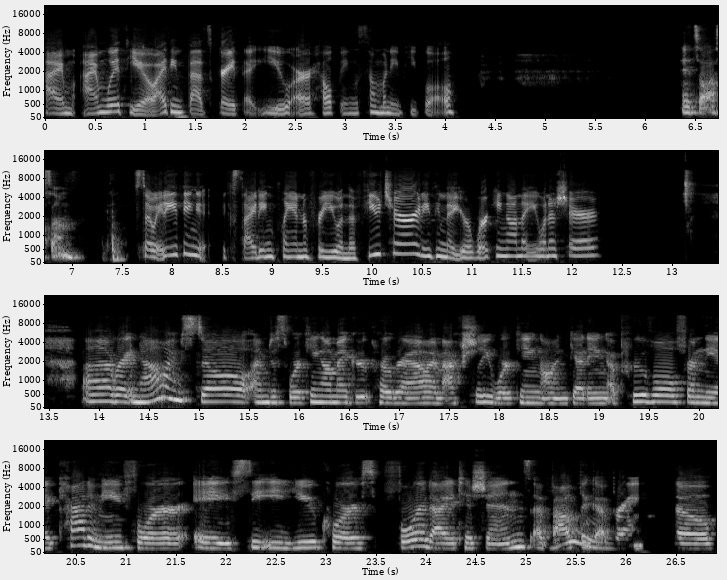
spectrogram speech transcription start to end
I'm I'm with you. I think that's great that you are helping so many people. It's awesome. So anything exciting planned for you in the future? Anything that you're working on that you want to share? Uh, right now, I'm still I'm just working on my group program. I'm actually working on getting approval from the academy for a CEU course for dietitians about Ooh. the gut brain. So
